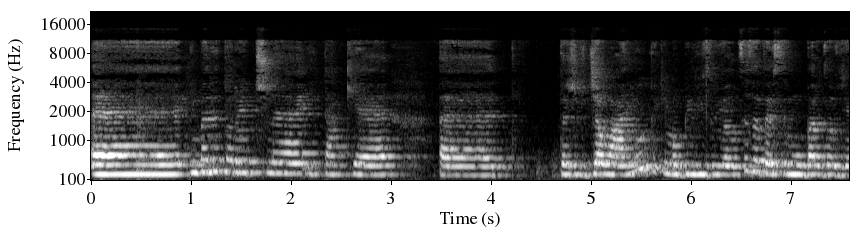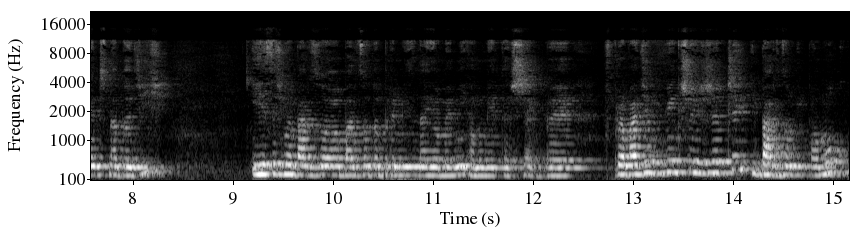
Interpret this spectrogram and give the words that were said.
e, I merytoryczne, i takie e, też w działaniu, takie mobilizujące, za to jestem mu bardzo wdzięczna do dziś. I jesteśmy bardzo, bardzo dobrymi znajomymi. On mnie też jakby wprowadził w większość rzeczy i bardzo mi pomógł.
